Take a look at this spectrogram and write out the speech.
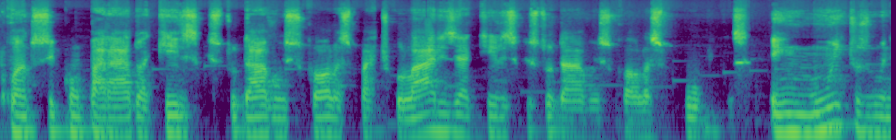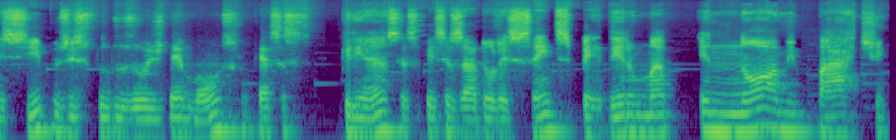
quando se comparado àqueles que estudavam escolas particulares e aqueles que estudavam escolas públicas. Em muitos municípios, estudos hoje demonstram que essas crianças, que esses adolescentes perderam uma enorme parte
